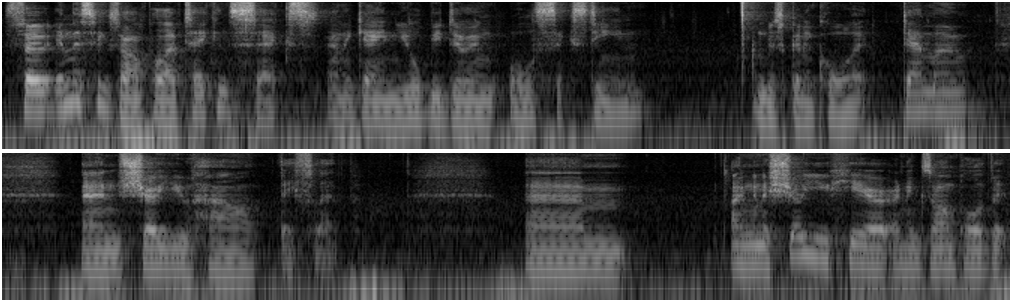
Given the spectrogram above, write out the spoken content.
So in this example, I've taken six, and again, you'll be doing all 16. I'm just going to call it demo and show you how they flip. Um, I'm going to show you here an example of it,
